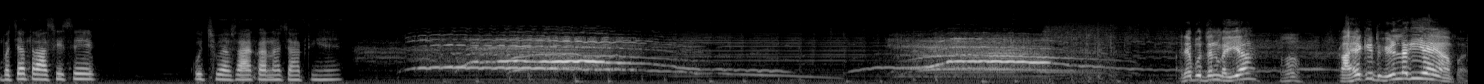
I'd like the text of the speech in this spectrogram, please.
बचत राशि से कुछ व्यवसाय करना चाहती हैं। अरे बुद्धन भैया हाँ। काहे की भीड़ लगी है यहाँ पर?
